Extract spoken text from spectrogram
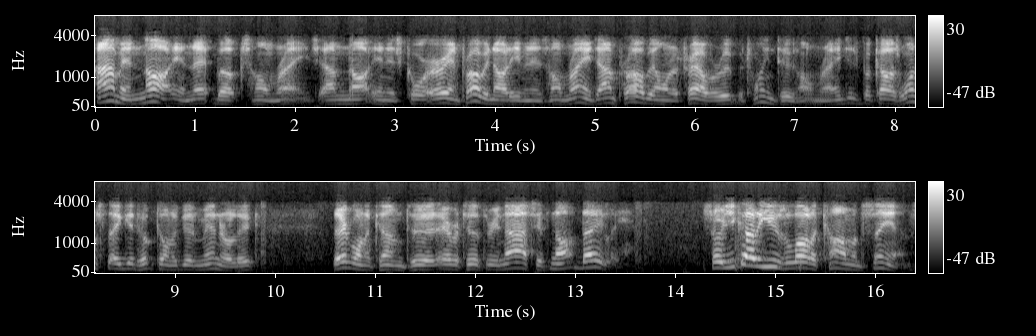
I'm in not in that buck's home range. I'm not in his core area and probably not even his home range. I'm probably on a travel route between two home ranges because once they get hooked on a good mineral lick, they're going to come to it every two or three nights, if not daily. So you got to use a lot of common sense.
